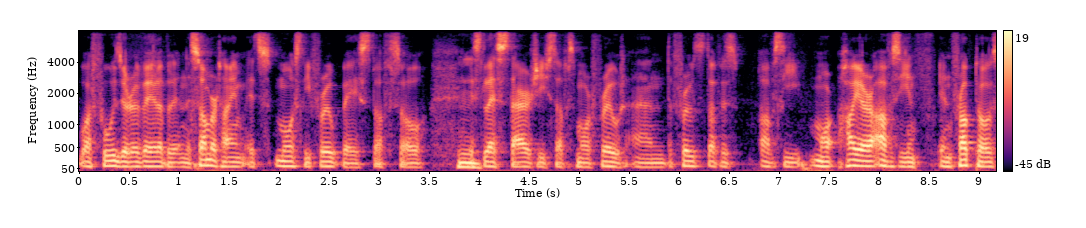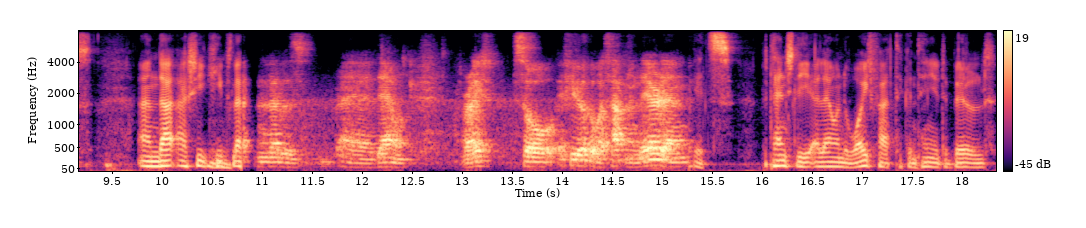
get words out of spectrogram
what foods are available in the summertime it's mostly fruit based stuff so Mm. it's less starchy stuff it's more fruit and the fruit stuff is obviously more higher obviously in, in fructose and that actually Mm. keeps le- levels uh, down, right? So if you look at what's happening there, then it's potentially allowing the white fat to continue to build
